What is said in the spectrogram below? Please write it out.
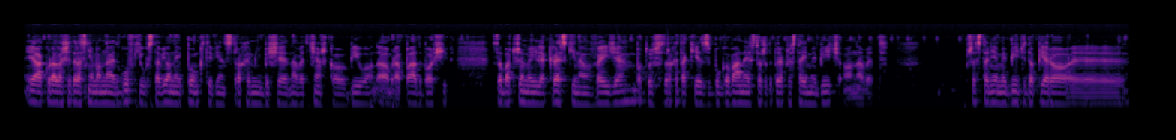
Ja akurat właśnie teraz nie mam nawet główki ustawionej, punkty, więc trochę mi by się nawet ciężko biło. Dobra, pad, bosik. Zobaczymy ile kreski nam wejdzie, bo tu już trochę takie zbugowane jest to, że dopiero przestajemy bić, o nawet przestaniemy bić, dopiero yy,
